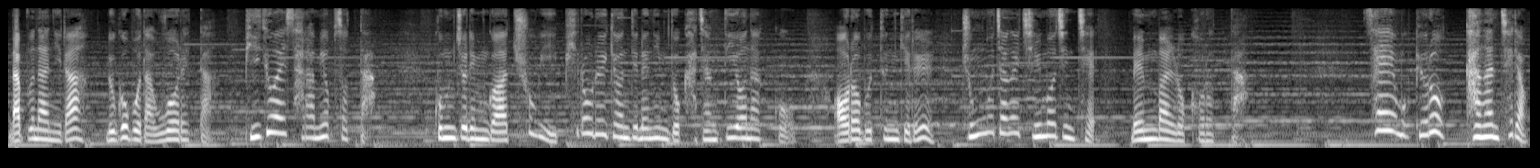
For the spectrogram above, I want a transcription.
나뿐 아니라 누구보다 우월했다. 비교할 사람이 없었다. 굶주림과 추위, 피로를 견디는 힘도 가장 뛰어났고 얼어붙은 길을 중무장을 짊어진 채 맨발로 걸었다. 새해 목표로 강한 체력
